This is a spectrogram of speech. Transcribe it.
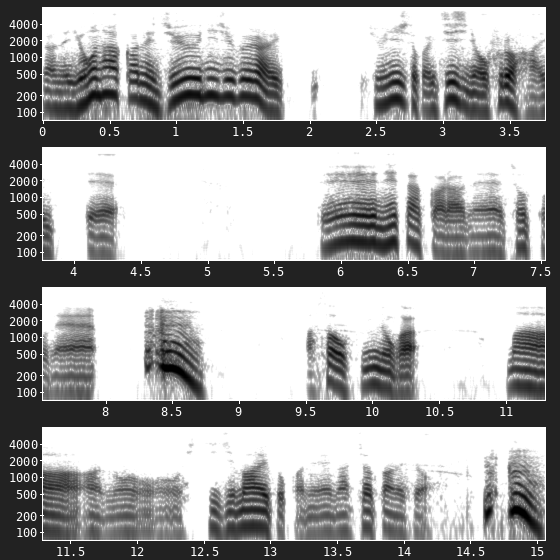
だね、夜中ね、12時ぐらい、12時とか1時にお風呂入って、で、寝たからね、ちょっとね、朝起きんのが、まあ、あの、7時前とかね、なっちゃったんですよ。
